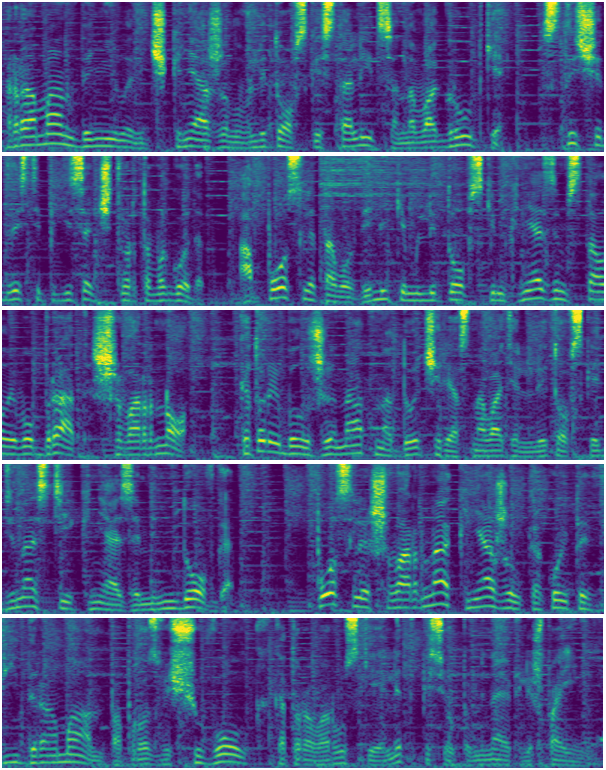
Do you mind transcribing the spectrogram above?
Роман Данилович княжил в литовской столице Новогрудке с 1254 года. А после того великим литовским князем стал его брат Шварно, который был женат на дочери основателя литовской династии князя Миндовга. После Шварна княжил какой-то вид роман по прозвищу Волк, которого русские летописи упоминают лишь по имени.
